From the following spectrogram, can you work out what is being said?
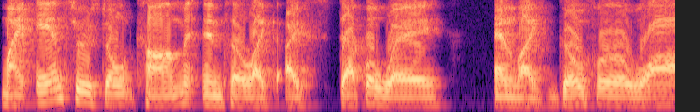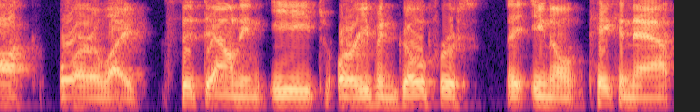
my answers don't come until like I step away and like go for a walk or like sit down and eat or even go for you know take a nap.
